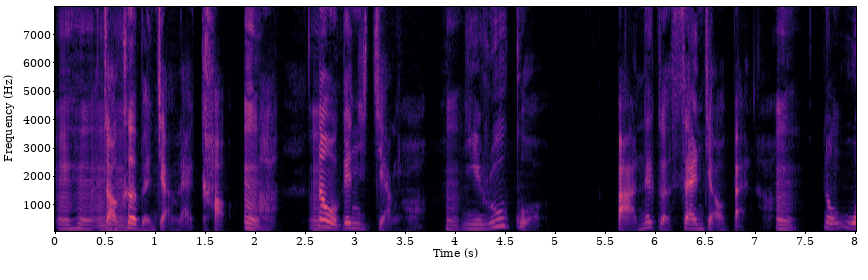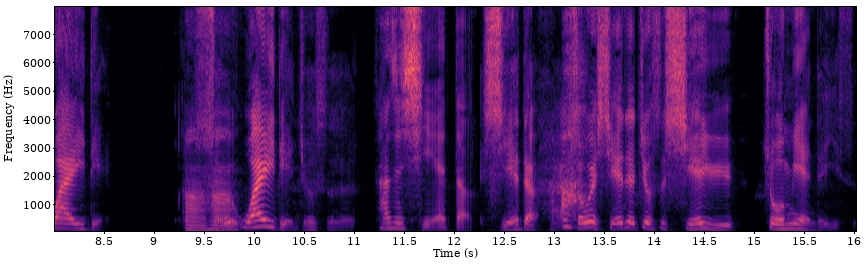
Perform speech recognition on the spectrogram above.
嗯哼，照课本讲来靠，嗯啊，那我跟你讲啊，你如果把那个三角板啊，嗯，弄歪一点，嗯，所谓歪一点就是。它是斜的，斜的，所谓斜的，就是斜于桌面的意思。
